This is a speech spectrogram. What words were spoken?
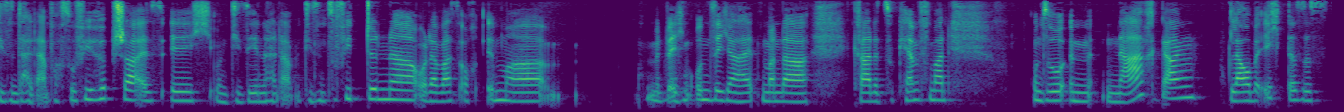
die sind halt einfach so viel hübscher als ich und die sehen halt, die sind so viel dünner oder was auch immer, mit welchen Unsicherheiten man da gerade zu kämpfen hat. Und so im Nachgang glaube ich, dass es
